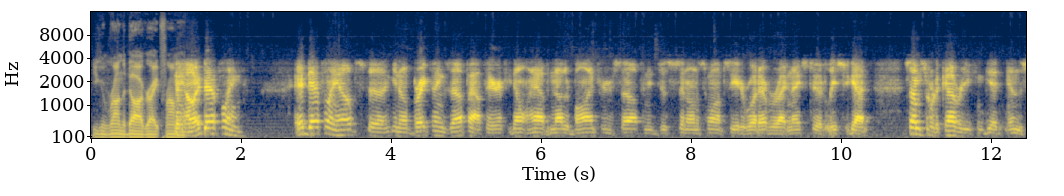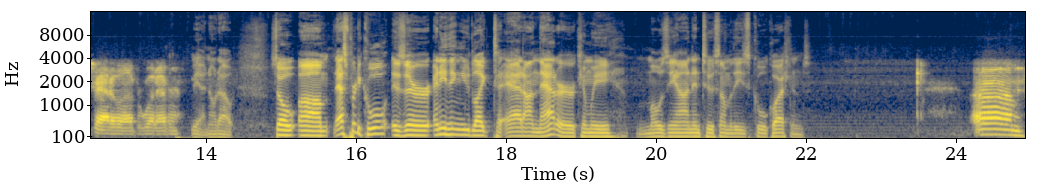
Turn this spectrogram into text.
You can run the dog right from it. No, it definitely it definitely helps to you know break things up out there if you don't have another blind for yourself and you just sit on a swamp seat or whatever right next to it. At least you got some sort of cover you can get in the shadow of or whatever. Yeah, no doubt. So um, that's pretty cool. Is there anything you'd like to add on that, or can we mosey on into some of these cool questions? Um,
